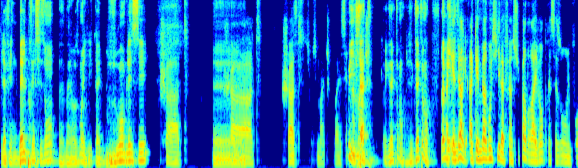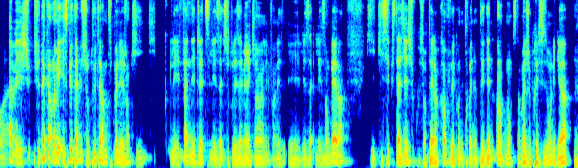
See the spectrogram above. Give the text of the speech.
il a fait une belle pré-saison. Euh, malheureusement, il est quand même souvent blessé. Chat, Euh, chat, chat sur ce match. Ouais, oui, un chat. match. Exactement, exactement. Non, mais- Hackenberg, Hackenberg aussi, il a fait un super drive en pré-saison une fois. Ah, mais je, suis- je suis d'accord. Non, mais est-ce que tu as vu sur Twitter un petit peu les gens qui, qui- les fans des Jets, les, surtout les Américains, les, enfin, les, les, Anglais, là, qui, qui s'extasiaient sur, sur Taylor Croft, fait qu'on ait trouvé notre Tiden 1. Non, c'est un match de pré-saison, les gars, euh,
